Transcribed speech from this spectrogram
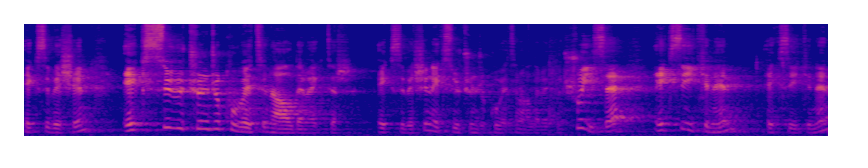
eksi 5'in eksi üçüncü kuvvetini al demektir. Eksi 5'in eksi üçüncü kuvvetini al demektir. Şu ise eksi 2'nin, eksi 2'nin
